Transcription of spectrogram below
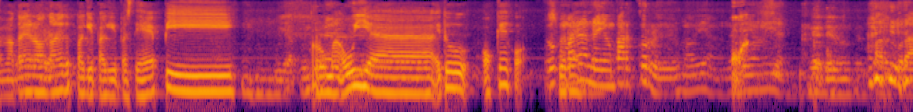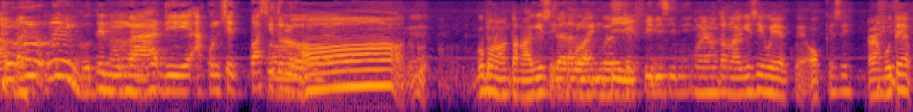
makanya nontonnya tuh pagi-pagi pasti happy. Uya Ke rumah Uya itu oke kok. Oh, kemarin ada yang parkour ya, mau yang nggak ada yang lihat. Enggak ada yang nonton. Parkour Lu apa? lu lu ngikutin Enggak di akun Sitpos gitu loh. Oh, gue mau nonton lagi sih. Jarang Mulai TV di sini. mulai nonton lagi sih Uya, Uya oke sih. Rambutnya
